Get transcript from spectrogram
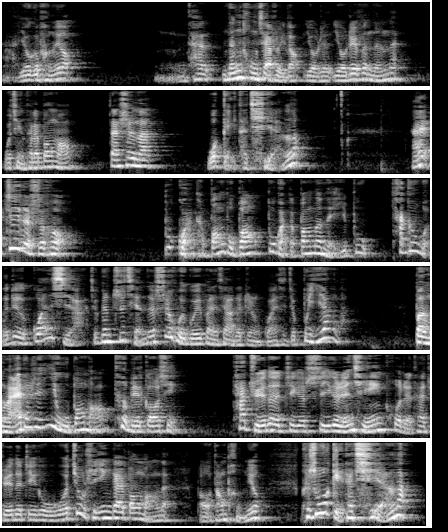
啊，有个朋友，嗯，他能通下水道，有这有这份能耐，我请他来帮忙，但是呢，我给他钱了，哎，这个时候，不管他帮不帮，不管他帮到哪一步，他跟我的这个关系啊，就跟之前的社会规范下的这种关系就不一样了。本来他是义务帮忙，特别高兴，他觉得这个是一个人情，或者他觉得这个我就是应该帮忙的，把我当朋友。可是我给他钱了，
